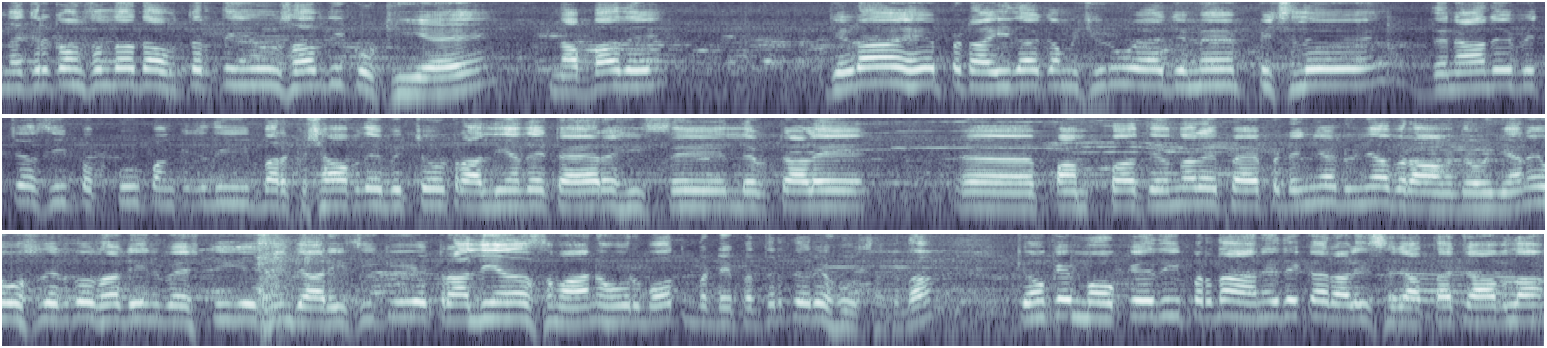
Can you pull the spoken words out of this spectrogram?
ਨਗਰ ਕੌਂਸਲ ਦਾ ਦਫ਼ਤਰ ਤੇ ਯੂ ਸਾਹਿਬ ਦੀ ਕੋਠੀ ਹੈ ਨਾਭਾ ਦੇ। ਜਿਹੜਾ ਇਹ ਪਟਾਈ ਦਾ ਕੰਮ ਸ਼ੁਰੂ ਹੋਇਆ, ਜਿਵੇਂ ਪਿਛਲੇ ਦਿਨਾਂ ਦੇ ਵਿੱਚ ਅਸੀਂ ਪੱਪੂ ਪੰਕਜ ਦੀ ਵਰਕਸ਼ਾਪ ਦੇ ਵਿੱਚੋਂ ਟਰਾਲੀਆਂ ਦੇ ਟਾਇਰ, ਹਿੱਸੇ, ਲਿਫਟ ਵਾਲੇ ਪੰਪ ਤੇ ਉਹਨਾਂ ਦੇ ਪਾਈਪ ਡਈਆਂ ਡੂਈਆਂ ਬਰਾਮਦ ਹੋਈਆਂ ਨੇ। ਉਸ ਦਿਨ ਤੋਂ ਸਾਡੀ ਇਨਵੈਸਟੀਗੇਸ਼ਨ ਜਾਰੀ ਸੀ ਕਿ ਇਹ ਟਰਾਲੀਆਂ ਦਾ ਸਮਾਨ ਹੋਰ ਬਹੁਤ ਵੱਡੇ ਪੱਧਰ ਤੇ ਉਰੇ ਹੋ ਸਕਦਾ, ਕਿਉਂਕਿ ਮੌਕੇ ਦੀ ਪ੍ਰਧਾਨ ਇਹਦੇ ਘਰ ਵਾਲੀ ਸਜਾਤਾ ਚਾਵਲਾ।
